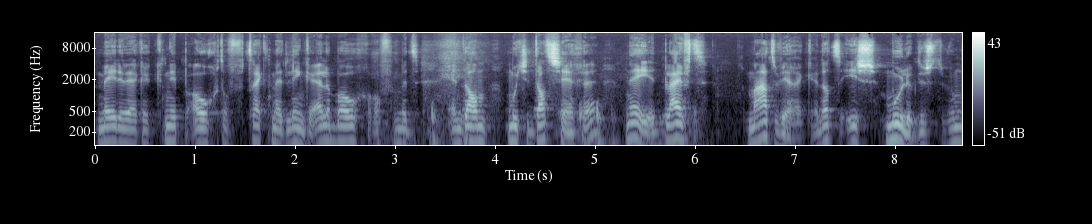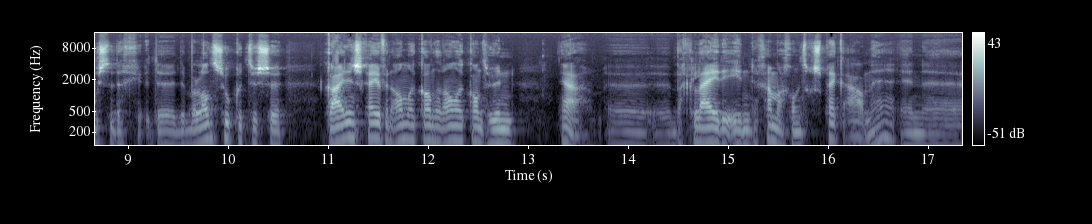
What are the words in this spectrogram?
medewerker knipoogt of vertrekt met linker elleboog. Of met, en dan moet je dat zeggen. Nee, het blijft maatwerk. En dat is moeilijk. Dus we moesten de, de, de balans zoeken tussen guidance geven aan de andere kant. En aan de andere kant hun ja, uh, begeleiden in, ga maar gewoon het gesprek aan. Hè? En uh,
